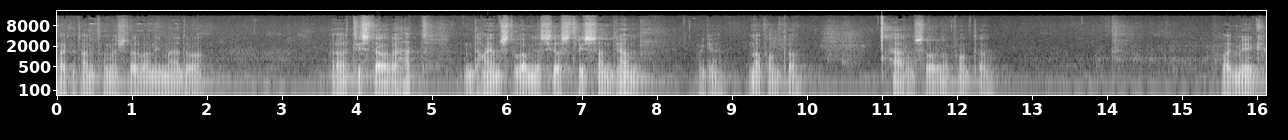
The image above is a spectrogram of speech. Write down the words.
Lelki tanítómester van imádva, uh, tisztelve. Hát, Dhayam Stuvam Yasya Strisandhyam, ugye, naponta, háromszor naponta, vagy még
